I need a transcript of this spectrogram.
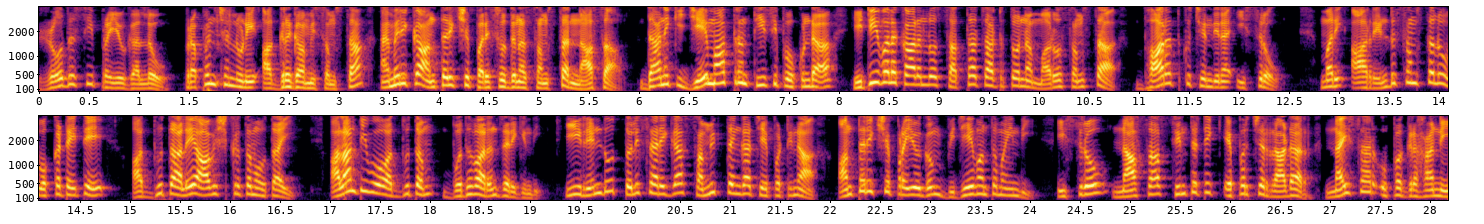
రోదసీ ప్రయోగాల్లో ప్రపంచంలోని అగ్రగామి సంస్థ అమెరికా అంతరిక్ష పరిశోధన సంస్థ నాసా. దానికి ఏమాత్రం తీసిపోకుండా ఇటీవల కాలంలో సత్తా చాటుతోన్న మరో సంస్థ భారత్కు చెందిన ఇస్రో. మరి ఆ రెండు సంస్థలు ఒక్కటైతే అద్భుతాలే ఆవిష్కృతమవుతాయి. అలాంటి ఓ అద్భుతం బుధవారం జరిగింది. ఈ రెండు తొలిసారిగా సంయుక్తంగా చేపట్టిన అంతరిక్ష ప్రయోగం విజయవంతమైంది. ISRO NASA synthetic aperture radar NISAR ఉపగ్రహాన్ని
